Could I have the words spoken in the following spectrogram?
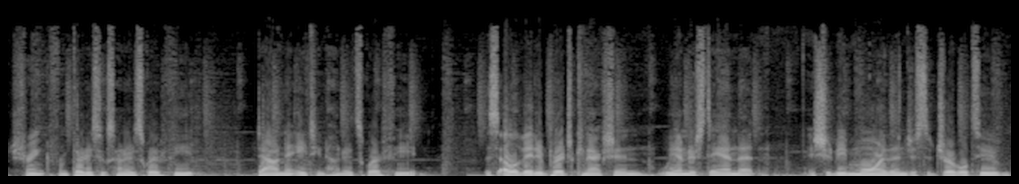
shrink from 3,600 square feet down to 1,800 square feet. This elevated bridge connection, we understand that it should be more than just a gerbil tube,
